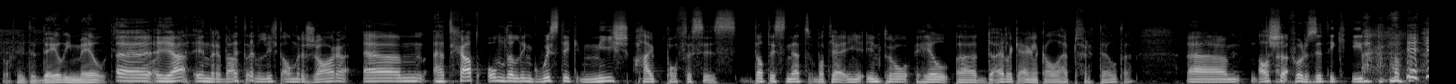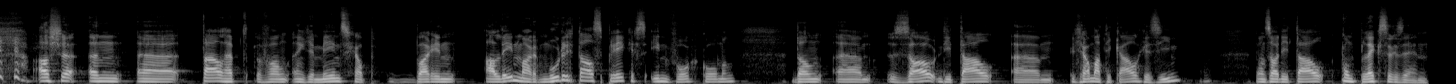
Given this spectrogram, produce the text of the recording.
Toch niet de Daily Mail. Eh, ja, inderdaad, een licht ander genre. Ehm, het gaat om de Linguistic Niche Hypothesis. Dat is net wat jij in je intro heel eh, duidelijk eigenlijk al hebt verteld. Hè. Ehm, als je Daarvoor zit ik hier. als je een eh, taal hebt van een gemeenschap waarin alleen maar moedertaalsprekers in voorkomen, dan ehm, zou die taal ehm, grammaticaal gezien, dan zou die taal complexer zijn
